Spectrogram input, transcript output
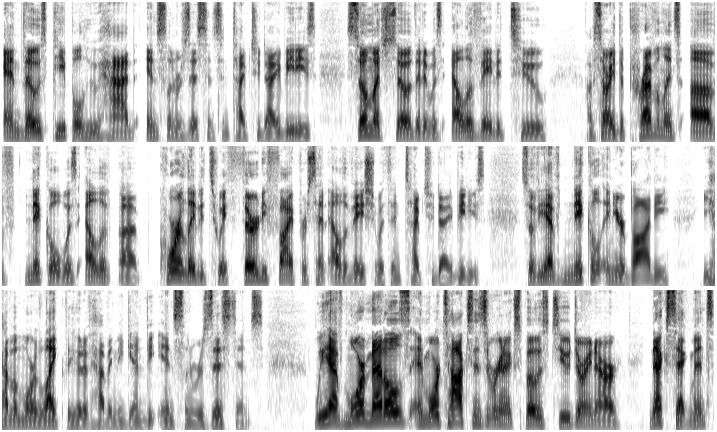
and those people who had insulin resistance and type 2 diabetes, so much so that it was elevated to I'm sorry, the prevalence of nickel was ele- uh, correlated to a 35% elevation within type 2 diabetes. So if you have nickel in your body, you have a more likelihood of having, again, the insulin resistance. We have more metals and more toxins that we're going to expose to during our next segment.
